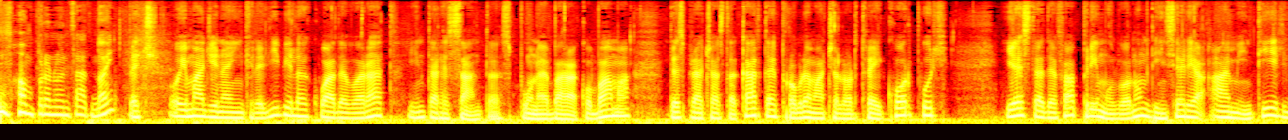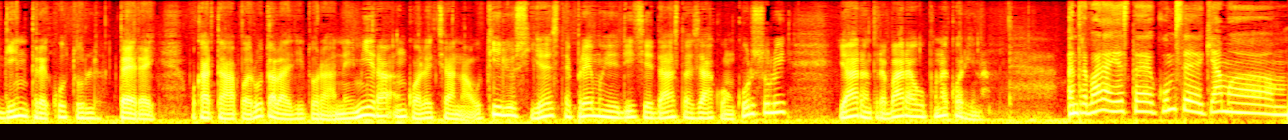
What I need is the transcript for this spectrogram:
cum am pronunțat noi. Deci, o imagine incredibilă, cu adevărat interesantă, spune Barack Obama despre această carte, problema celor trei corpuri, este de fapt primul volum din seria Amintiri din trecutul Terei. O carte apărută la editura Nemira în colecția Nautilius este premiul ediției de astăzi a concursului, iar întrebarea o pune Corina. Întrebarea este cum se cheamă uh,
